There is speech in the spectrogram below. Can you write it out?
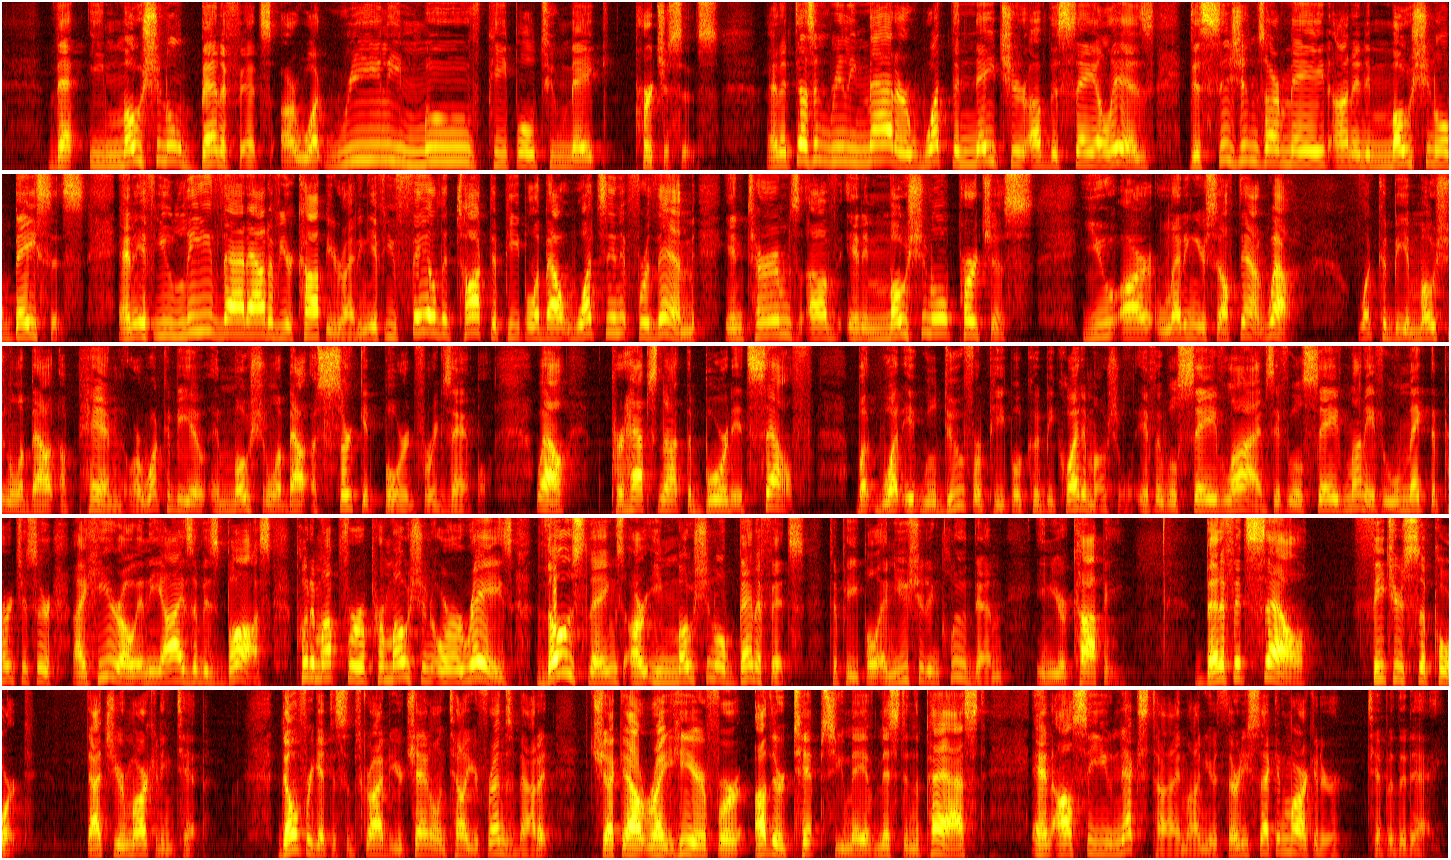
that emotional benefits are what really move people to make purchases. And it doesn't really matter what the nature of the sale is, decisions are made on an emotional basis. And if you leave that out of your copywriting, if you fail to talk to people about what's in it for them in terms of an emotional purchase, you are letting yourself down. Well, what could be emotional about a pen or what could be uh, emotional about a circuit board, for example? Well, perhaps not the board itself, but what it will do for people could be quite emotional. If it will save lives, if it will save money, if it will make the purchaser a hero in the eyes of his boss, put him up for a promotion or a raise, those things are emotional benefits to people and you should include them in your copy. Benefits sell, Features support. That's your marketing tip. Don't forget to subscribe to your channel and tell your friends about it. Check out right here for other tips you may have missed in the past. And I'll see you next time on your 30 Second Marketer Tip of the Day.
